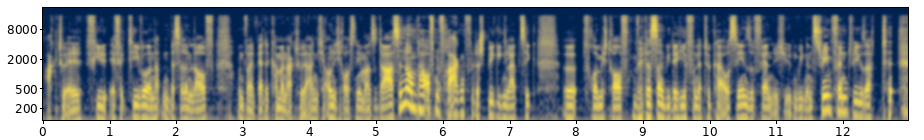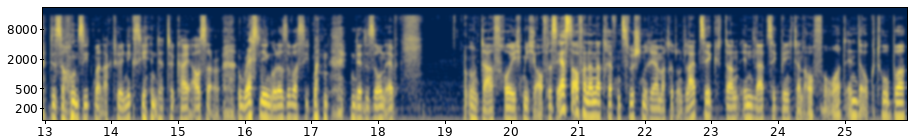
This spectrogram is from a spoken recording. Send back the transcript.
aktuell viel effektiver und hat einen besseren Lauf und Valverde kann man aktuell eigentlich auch nicht rausnehmen. Also da sind noch ein paar offene Fragen für das Spiel gegen Leipzig. Äh, Freue mich drauf, werde das dann wieder hier von der Türkei aus sehen, sofern ich irgendwie einen Stream finde. Wie gesagt, The Zone sieht man aktuell nichts hier in der Türkei, außer Wrestling oder sowas sieht man in der The Zone App. Und da freue ich mich auf das erste Aufeinandertreffen zwischen Real Madrid und Leipzig. Dann in Leipzig bin ich dann auch vor Ort Ende Oktober.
